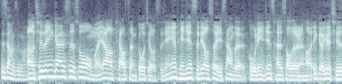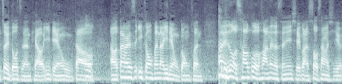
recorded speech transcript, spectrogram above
是这样子吗？呃，其实应该是说我们要调整多久的时间？因为平均十六岁以上的骨龄已经成熟的人哈，一个月其实最多只能调一点五到呃大概是一公分到一点五公分。那你如果超过的话，那个神经血管受伤的机率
